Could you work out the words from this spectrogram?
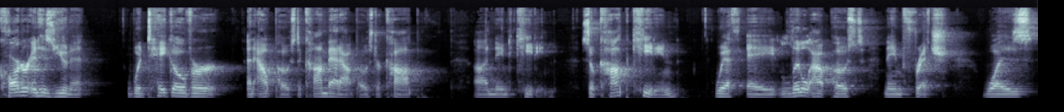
Carter and his unit would take over an outpost, a combat outpost or COP, uh, named Keating. So, COP Keating, with a little outpost named Fritsch, was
